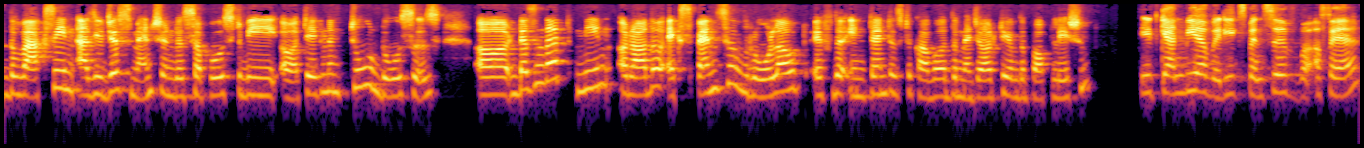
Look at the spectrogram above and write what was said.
the vaccine, as you just mentioned, is supposed to be uh, taken in two doses, uh, doesn't that mean a rather expensive rollout if the intent is to cover the majority of the population? It can be a very expensive affair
